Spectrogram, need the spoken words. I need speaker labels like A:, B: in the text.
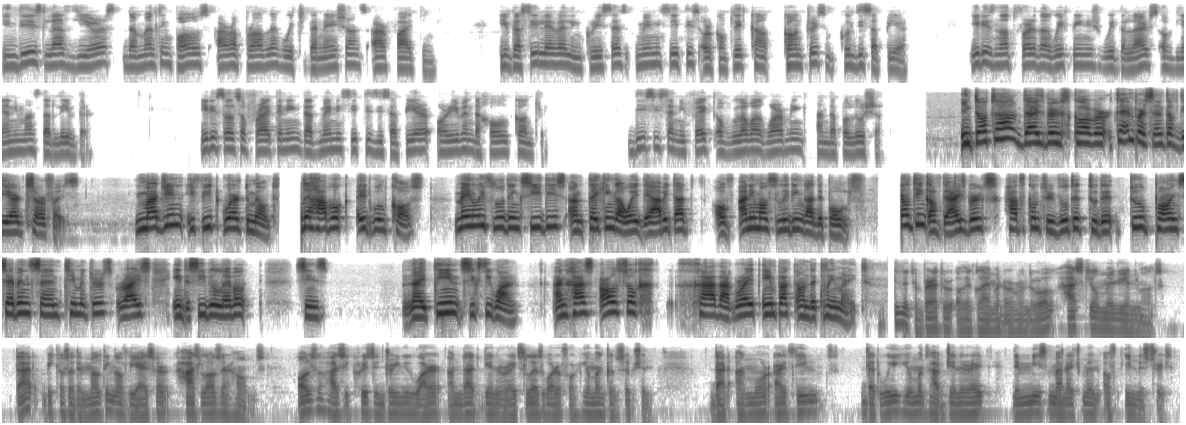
A: In these last years, the melting poles are a problem which the nations are fighting. If the sea level increases, many cities or complete countries could disappear. It is not fair that we finish with the lives of the animals that live there. It is also frightening that many cities disappear or even the whole country. This is an effect of global warming and the pollution.
B: In total, the icebergs cover 10% of the Earth's surface. Imagine if it were to melt, the havoc it would cause, mainly flooding cities and taking away the habitat of animals living at the poles. Melting of the icebergs have contributed to the 2.7 centimeters rise in the sea level since 1961 and has also had a great impact on the climate.
C: The temperature of the climate around the world has killed many animals that, because of the melting of the iceberg, has lost their homes. Also has increased in drinking water and that generates less water for human consumption. That and more are things that we humans have generated the mismanagement of industries.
